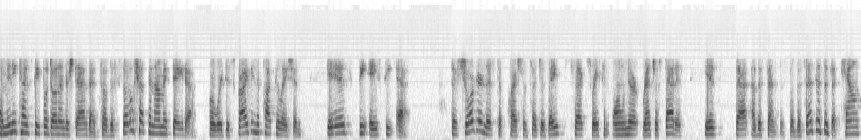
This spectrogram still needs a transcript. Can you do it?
And many times people don't understand that. So the socioeconomic data where we're describing the population is the ACS. The shorter list of questions such as age, sex, race, and owner rental status is that of the census. So the census is a count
